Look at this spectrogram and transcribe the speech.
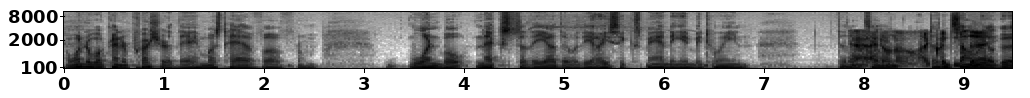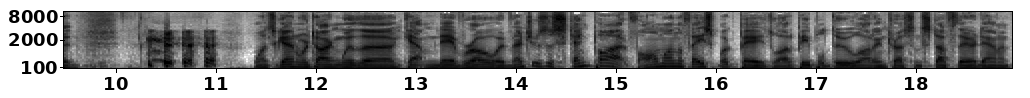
I wonder what kind of pressure they must have uh, from one boat next to the other with the ice expanding in between. Doesn't Yeah, I don't know. I doesn't couldn't sound say. real good. Once again, we're talking with uh, Captain Dave Rowe, Adventures of Stinkpot. Follow him on the Facebook page. A lot of people do. A lot of interesting stuff there down in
